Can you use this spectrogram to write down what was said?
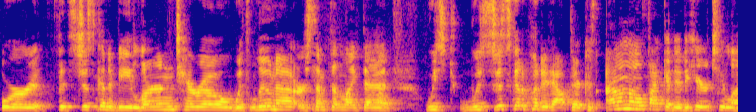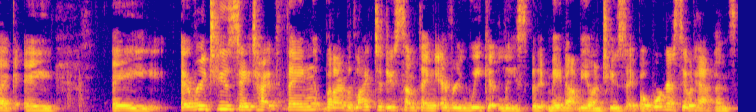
or if it's just gonna be Learn Tarot with Luna or something like that. We was just gonna put it out there because I don't know if I could adhere to like a a every Tuesday type thing, but I would like to do something every week at least, but it may not be on Tuesday, but we're gonna see what happens.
